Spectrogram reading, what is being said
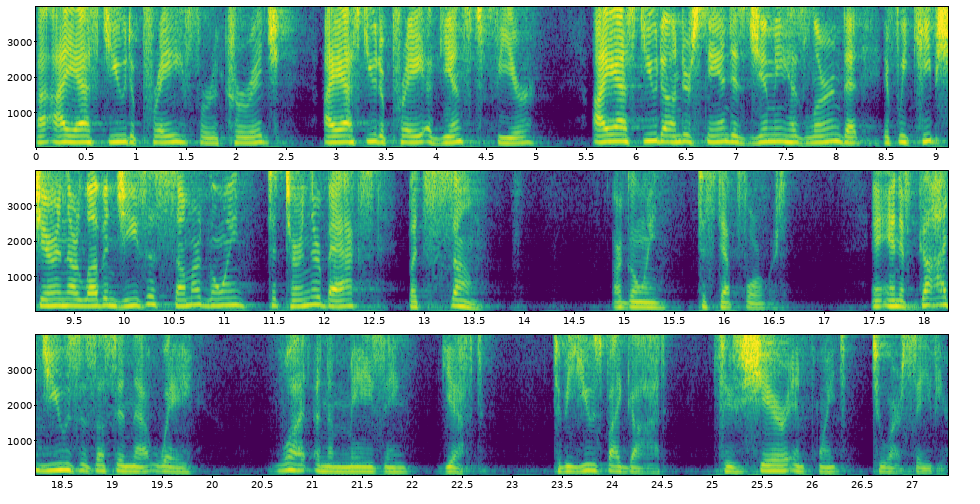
I ask you to pray for courage. I ask you to pray against fear. I ask you to understand, as Jimmy has learned, that if we keep sharing our love in Jesus, some are going to turn their backs, but some are going to step forward. And if God uses us in that way, what an amazing gift to be used by God to share and point to our Savior.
